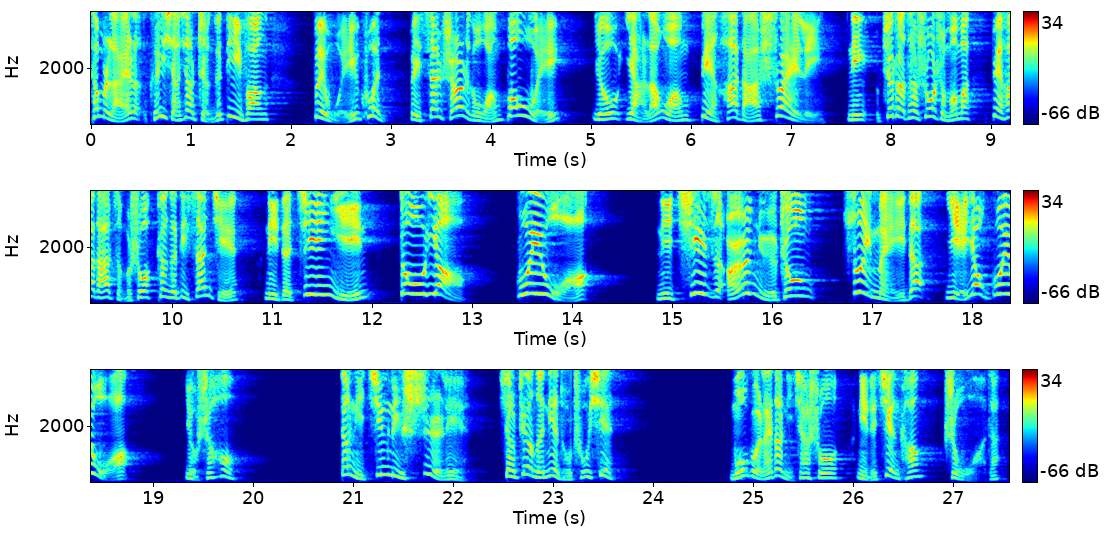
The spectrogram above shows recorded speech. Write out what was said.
他们来了，可以想象整个地方被围困，被三十二个王包围。由亚兰王便哈达率领，你知道他说什么吗？便哈达怎么说？看看第三节：你的金银都要归我，你妻子儿女中最美的也要归我。有时候，当你经历试炼，像这样的念头出现，魔鬼来到你家说：“你的健康是我的，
